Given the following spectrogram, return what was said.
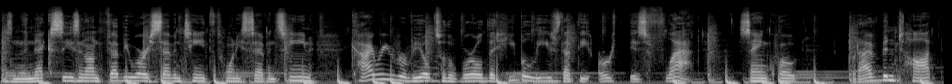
as in the next season on February 17, 2017, Kyrie revealed to the world that he believes that the earth is flat, saying, quote, What I've been taught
